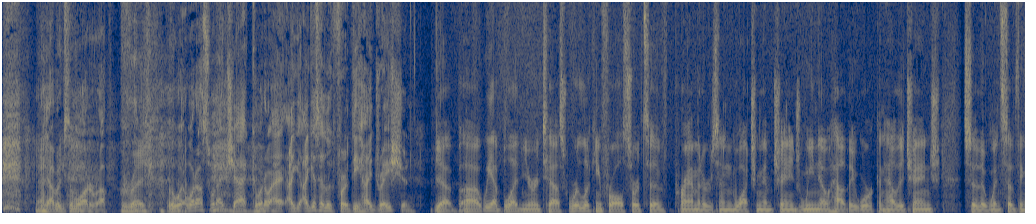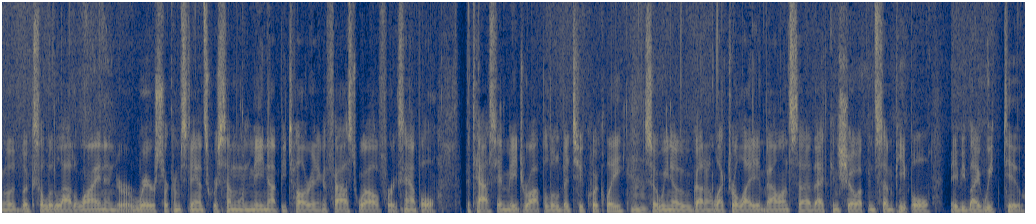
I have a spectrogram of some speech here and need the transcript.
Yeah, bring some water up. Right. what, what else would I check? What do I, I? I guess I look for dehydration. Yeah, uh, we have blood and urine tests. We're looking for all sorts of parameters and watching them change. We know how they work and how they change, so that when something looks a little out of line under a rare circumstance where someone may not be tolerating a fast well, for example, potassium may drop a little bit too quickly. So we know we've got an electrolyte imbalance uh, that can show up in some people maybe by week two.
